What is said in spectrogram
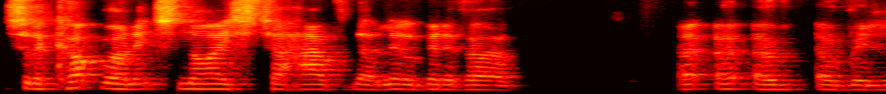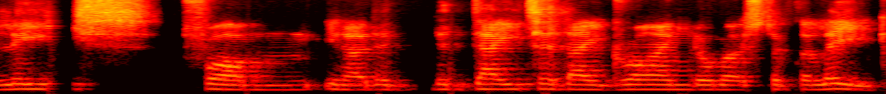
so the cup run, it's nice to have a little bit of a a, a, a release from you know the, day-to-day grind almost of the league.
